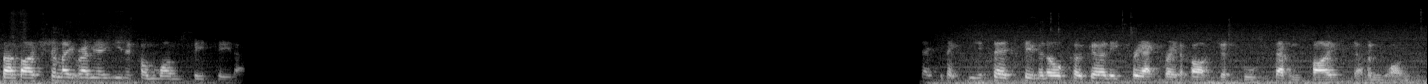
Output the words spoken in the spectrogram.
Stand by, Charlotte Romeo, Unicorn 1, CT there. You said to Menorca, Gurley 3 X-ray departure, school 7571.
